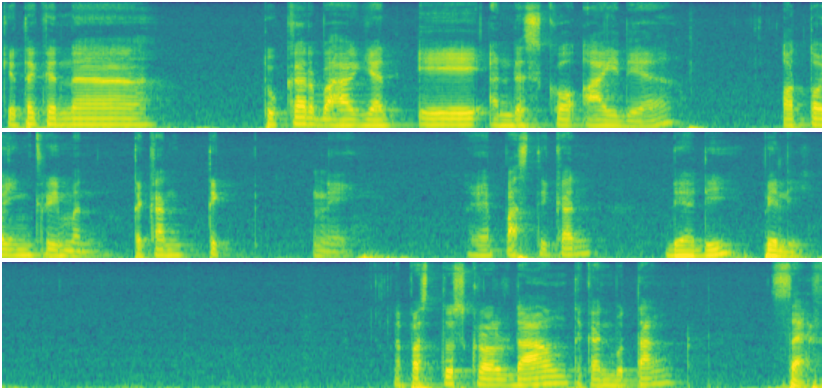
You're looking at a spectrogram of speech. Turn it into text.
kita kena tukar bahagian A underscore I dia auto increment. Tekan tick ni. Okay, pastikan dia dipilih. Lepas tu scroll down tekan butang save.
